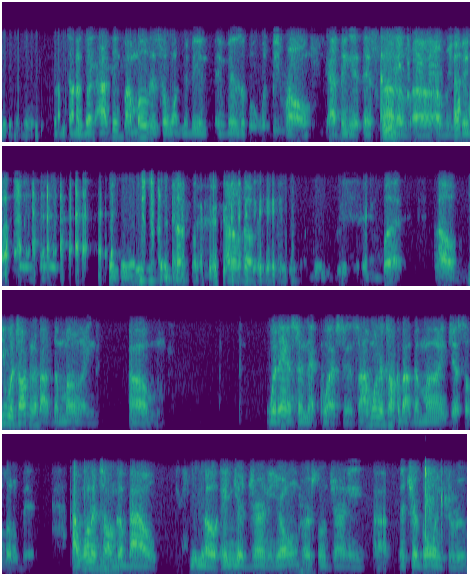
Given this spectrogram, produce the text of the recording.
invisible sometimes, but I think my motives for wanting to be invisible wrong. I think it, it's kind of uh, a revenge. I don't know if it's a good thing, but uh, you were talking about the mind um, with answering that question. So I want to talk about the mind just a little bit. I want to talk Mhm. about, you know, in your journey, your own personal journey uh, that you're going through.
